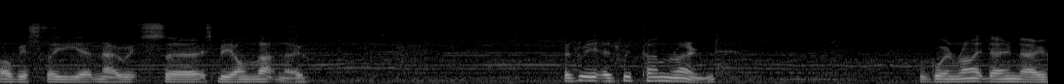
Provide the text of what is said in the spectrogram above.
obviously uh, now it's uh, it's beyond that now. As we as we pan round we're going right down now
